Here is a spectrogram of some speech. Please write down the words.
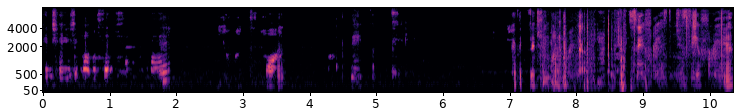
can change the conversation. Right? One thing. Things that you want to bring up. Say, for instance, you see a friend,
